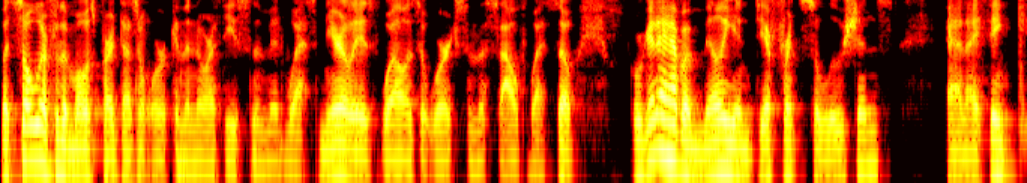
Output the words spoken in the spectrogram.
but solar for the most part doesn't work in the Northeast and the Midwest nearly as well as it works in the Southwest. So we're going to have a million different solutions. And I think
